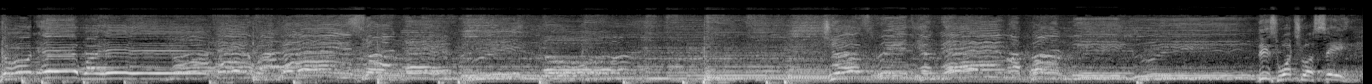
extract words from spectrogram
Lord, Ewa, is your name. Breathe, Lord. Just breathe your name upon me. Breathe. This is what you are saying.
